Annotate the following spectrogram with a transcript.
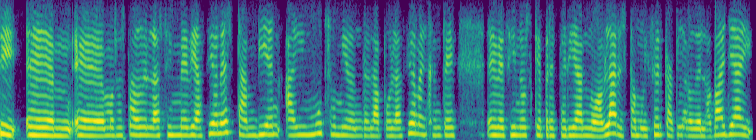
Sí, em, eh, hemos estado en las inmediaciones. También hay mucho miedo entre la población. Hay gente, eh, vecinos que preferían no hablar. Está muy cerca, claro, de la valla y,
